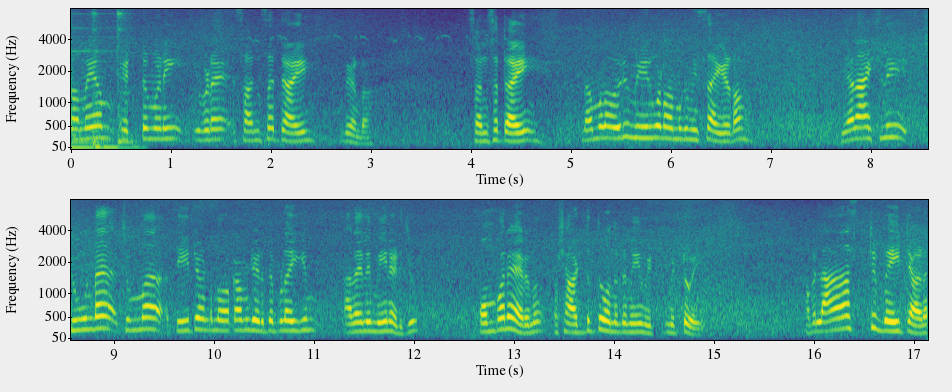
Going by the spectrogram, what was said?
സമയം എട്ട് മണി ഇവിടെ സൺസെറ്റ് ആയി ഇത് കണ്ടോ സൺസെറ്റായി നമ്മൾ ഒരു മീൻ കൂടെ നമുക്ക് മിസ്സായി കേട്ടോ. ഞാൻ ആക്ച്വലി ചൂണ്ട ചുമ്മാ തീറ്റ ഉണ്ടെന്ന് നോക്കാൻ വേണ്ടി എടുത്തപ്പോഴേക്കും അതായത് മീൻ അടിച്ചു. കൊമ്പനായിരുന്നു പക്ഷെ അടുത്ത് വന്നിട്ട് മീൻ വിട്ട് വിട്ടുപോയി. അപ്പോൾ ലാസ്റ്റ് വെയിറ്റ് ആണ്.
